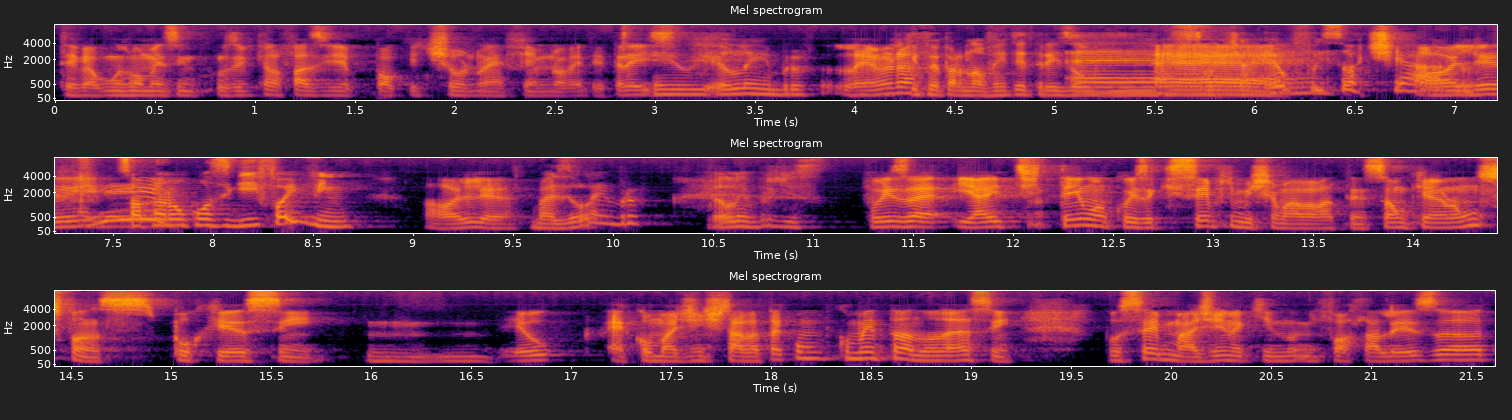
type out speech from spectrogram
teve alguns momentos, inclusive, que ela fazia pocket show no FM 93. Eu, eu lembro. Lembra? Que foi pra 93 ao é... Eu fui sorteado. Olha aí. Só que eu não consegui e foi vir. Olha. Mas eu lembro. Eu lembro disso. Pois é, e aí tem uma coisa que sempre me chamava a atenção, que eram os fãs. Porque, assim, hum, eu. É como a gente estava até comentando, né? Assim, você imagina que em Fortaleza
